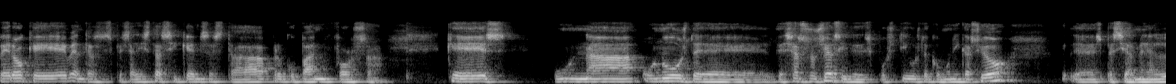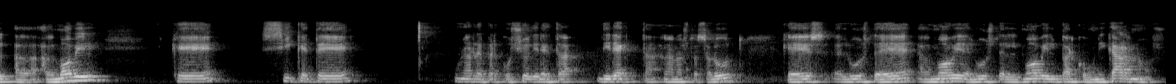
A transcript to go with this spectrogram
però que entre els especialistes sí que ens està preocupant força, que és una, un ús de, de xarxes socials i de dispositius de comunicació, eh, especialment el, el, el mòbil, que sí que té una repercussió directa, directa en la nostra salut, que és l'ús del mòbil, l'ús del mòbil per comunicar-nos,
